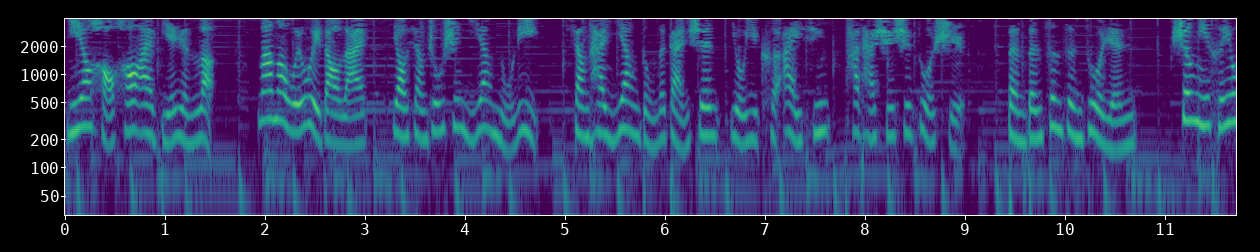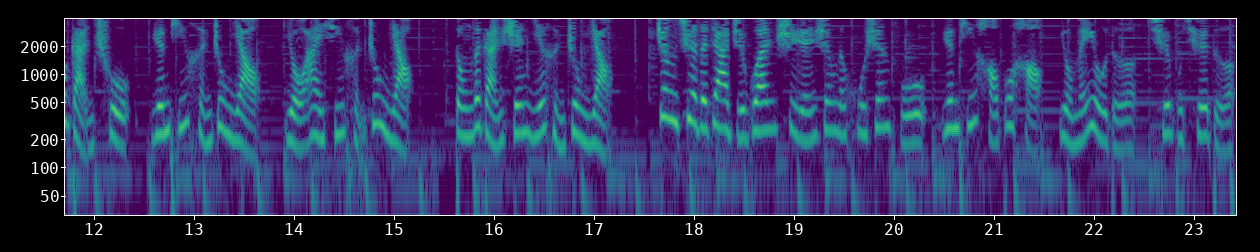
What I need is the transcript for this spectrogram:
你要好好爱别人了。”妈妈娓娓道来：“要像周深一样努力，像他一样懂得感恩，有一颗爱心，踏踏实实做事，本本分分做人。”生米很有感触，人品很重要，有爱心很重要，懂得感恩也很重要。正确的价值观是人生的护身符。人品好不好，有没有德，缺不缺德，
